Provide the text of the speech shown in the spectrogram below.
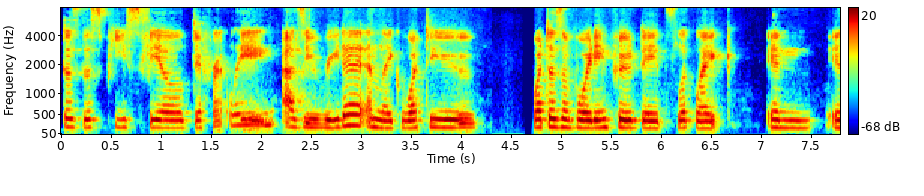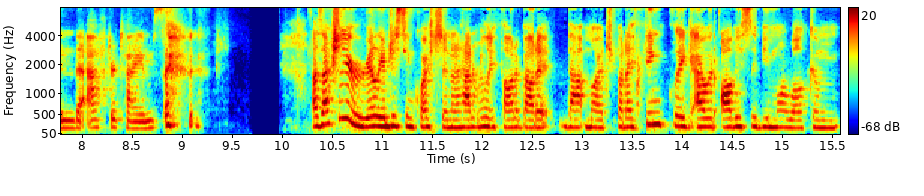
does this piece feel differently as you read it and like what do you what does avoiding food dates look like in in the after times That's actually a really interesting question. I hadn't really thought about it that much, but I think like I would obviously be more welcome.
